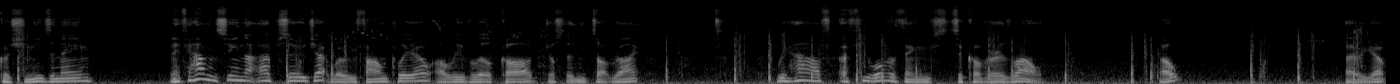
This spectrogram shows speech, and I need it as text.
because she needs a name. And if you haven't seen that episode yet where we found Cleo, I'll leave a little card just in the top right. We have a few other things to cover as well. Oh, there we go.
